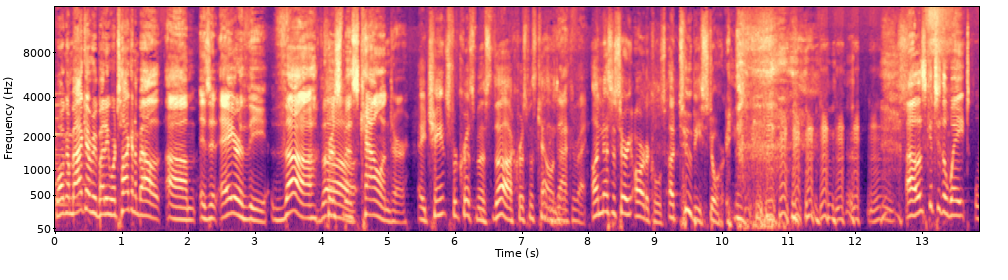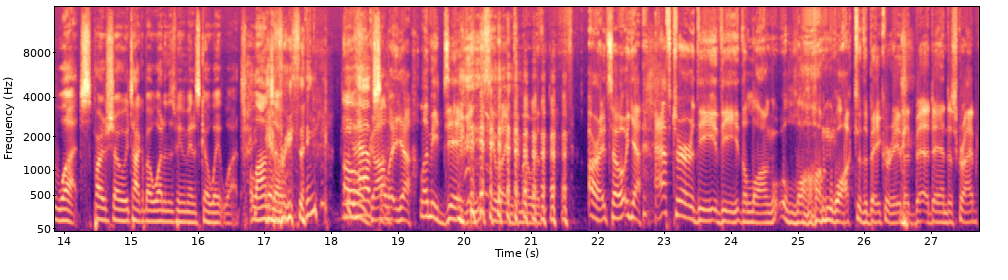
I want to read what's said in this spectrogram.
Welcome back, everybody. We're talking about um, is it A or the the, The. Christmas calendar? A Chance for Christmas, the Christmas calendar. exactly right. Unnecessary articles, a Tubi story. Uh, let's get to the wait what part of the show. Where we talk about what in this movie made us go wait what. Alonzo, Everything. You oh, have golly, some. yeah. Let me dig and see what I can come up with. All right, so yeah, after the the the long long walk to the bakery that Dan described,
